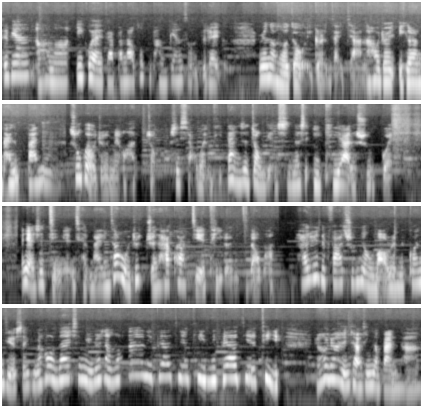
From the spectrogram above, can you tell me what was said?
这边，然后呢，衣柜再搬到桌子旁边什么之类的。因为那时候只有我一个人在家，然后就一个人开始搬。嗯，书柜我觉得没有很重，是小问题，但是重点是那是 IKEA 的书柜，而且是几年前买，你知道，我就觉得它快要解体了，你知道吗？它就一直发出那种老人的关节声音，然后我在心里就想说：啊，你不要解体，你不要解体，然后就很小心的搬它。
